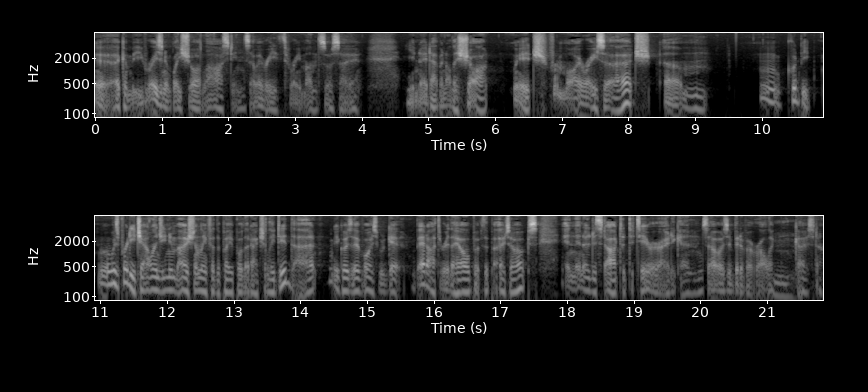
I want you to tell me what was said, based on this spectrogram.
uh, it can be reasonably short lasting. So every three months or so, you need to have another shot. Which, from my research, um, could be it was pretty challenging emotionally for the people that actually did that because their voice would get better through the help of the Botox, and then it'd start to deteriorate again. So it was a bit of a roller Mm.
